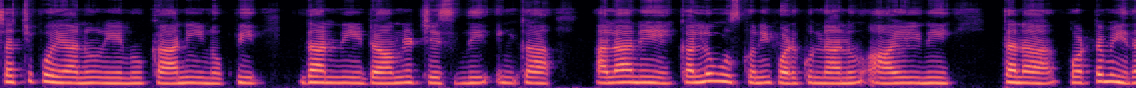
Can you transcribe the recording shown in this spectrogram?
చచ్చిపోయాను నేను. కానీ నొప్పి దాన్ని డామినేట్ చేసింది. ఇంకా అలానే కళ్ళు మూసుకొని పడుకున్నాను. ఆయిల్‌ని తన పొట్ట మీద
